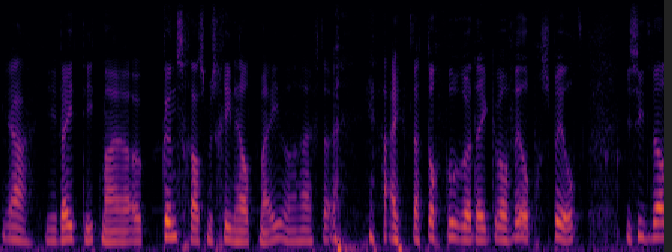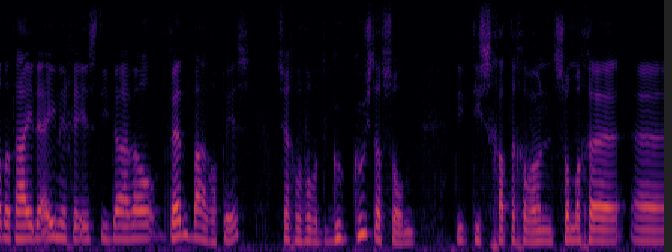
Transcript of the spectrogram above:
ja, je weet niet, maar ook kunstgras misschien helpt mee. Want hij heeft, daar, ja, hij heeft daar toch vroeger denk ik wel veel op gespeeld. Je ziet wel dat hij de enige is die daar wel wendbaar op is. Zeg bijvoorbeeld Gu- Gustafsson, die, die schatte gewoon sommige eh,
